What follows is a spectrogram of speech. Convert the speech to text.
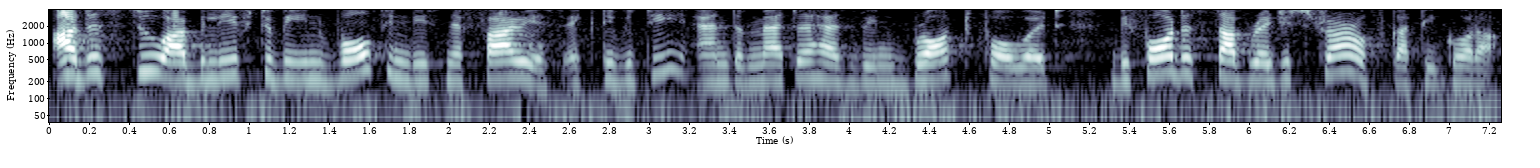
Others too are believed to be involved in this nefarious activity and the matter has been brought forward before the sub-registrar of Katigora,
